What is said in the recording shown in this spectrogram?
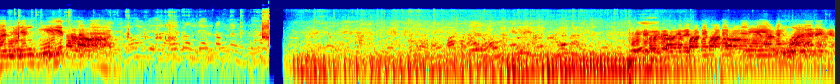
มันยังคิดตลอด ทั้งหัวนะครั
